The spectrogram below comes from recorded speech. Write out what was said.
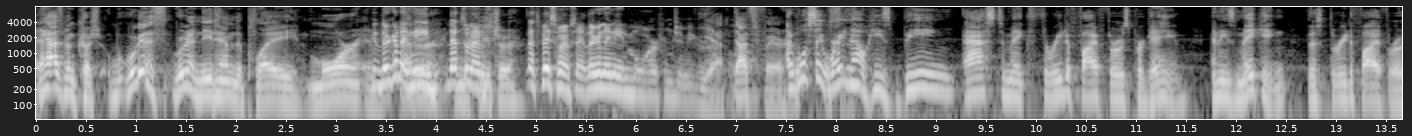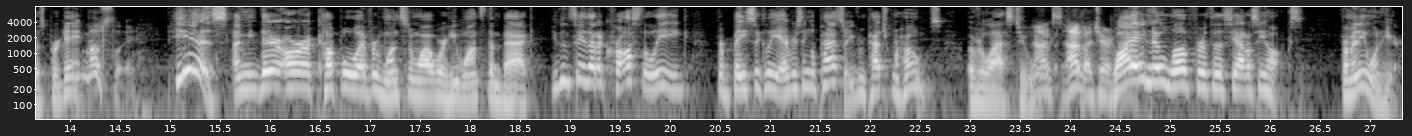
It has been cush. We're going to we're going to need him to play more. And They're going to need. That's what I'm. Future. That's basically what I'm saying. They're going to need more from Jimmy Garoppolo. Yeah, that's fair. I will say We'll right see. now he's being asked to make three to five throws per game, and he's making those three to five throws per game. Mostly. He is. I mean, there are a couple every once in a while where he wants them back. You can say that across the league for basically every single passer, even Patrick Mahomes over the last two Not, weeks. ab- not about Jared. Why Goff. no love for the Seattle Seahawks from anyone here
